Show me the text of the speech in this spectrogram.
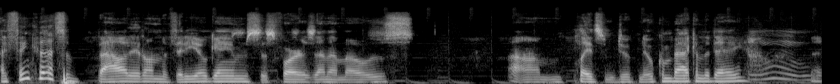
i think that's about it on the video games as far as mmos um, played some duke nukem back in the day Mm.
